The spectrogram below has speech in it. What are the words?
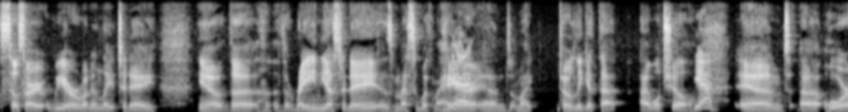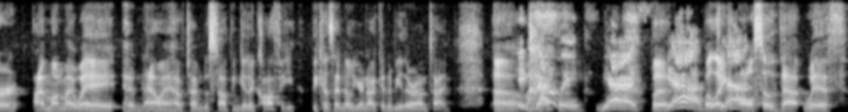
so sorry, we are running late today. You know, the the rain yesterday is messing with my hair yes. and I'm like, totally get that. I will chill. Yeah. And, uh, or I'm on my way and now I have time to stop and get a coffee because I know you're not going to be there on time. Um, exactly. Yes. But, yeah. But like yeah. also that with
